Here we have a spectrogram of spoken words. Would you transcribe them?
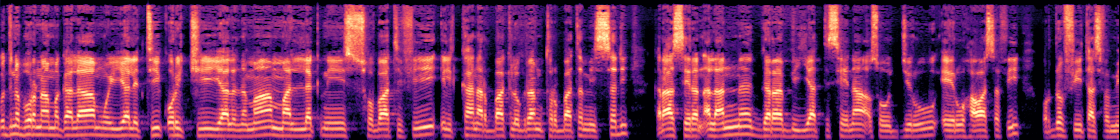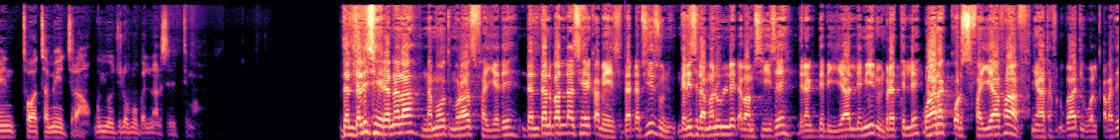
Godina Booranaa magaalaa Mooyyaaleetti qorichi yaala namaa maallaqni sobaatii fi ilkaan arbaa kiloogiraamii torbaatamii sadi karaa seeraan alaan gara biyyaatti seenaa osoo jiru eeruu hawaasaa fi hordoffii taasifameen to'atamee jira. Guyyoo Jilomoo bal'inaan isinitti himamu. Daldalli seeraan alaa namoota muraasa fayyadee daldala bal'aa seera qabeessa dadhabsiisuun galis lamalullee dhabamsiisee dinagdee biyyaallee miidhuun birattillee waan akka qorsi fayyaafaaf nyaataaf dhugaatiin wal qabate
